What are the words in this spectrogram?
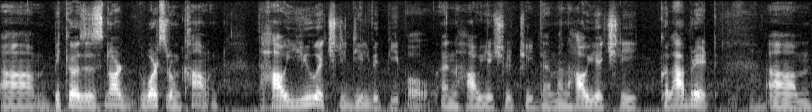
um, because it's not words don't count. How you actually deal with people and how you actually treat them and how you actually collaborate, um,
